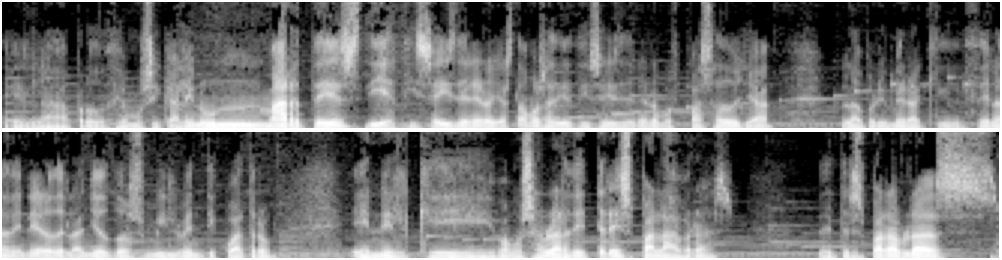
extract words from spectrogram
en la producción musical en un martes 16 de enero. Ya estamos a 16 de enero, hemos pasado ya la primera quincena de enero del año 2024 en el que vamos a hablar de tres palabras, de tres palabras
